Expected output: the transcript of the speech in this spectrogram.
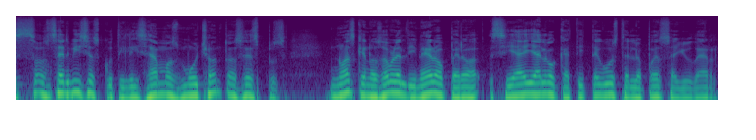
son servicios que utilizamos mucho. Entonces, pues, no es que nos sobre el dinero, pero si hay algo que a ti te guste, lo puedes ayudar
